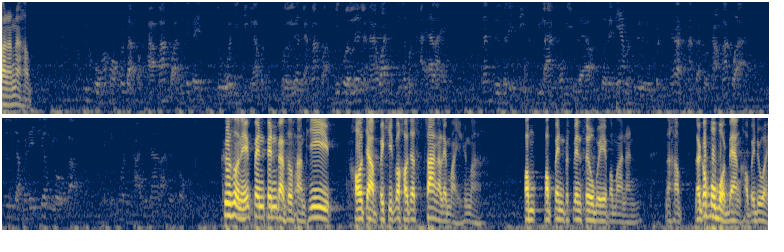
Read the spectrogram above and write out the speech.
มาณนั้นนะครับ คือคงมองเป็นแบบสอบถามมากกว่าที่จะไปดูว่าจริงๆแล้วมันคนละเรื่องกันมากกว่ามีคนละเรื่องกันนะว่าจริงๆแล้วมันขายอะไร นั่นคือสถิติที่ร้านเขามีอยู่แล้ว ส่วนในเนี้ยมันคือเป็นลักษณะแบบสอบถามมากกว่า ซึ่งจะไม่ได้เชื่อมโยงกับไอ้สิ่งที่มันขายอยู่หน้าร้านโดยตรงคือส่วนนี้เป็นเป็นแบบสอบถามที่เขาจะไปคิดว่าเขาจะสร้างอะไรใหม่ขึ้นมาประประเป็นเป็นเซอร์เวย์ประมาณนั้นนะครับ แล้วก็โปรโมทแบรนด์ของเขาไปด้วย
